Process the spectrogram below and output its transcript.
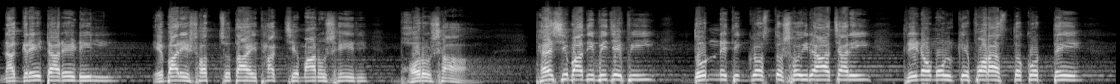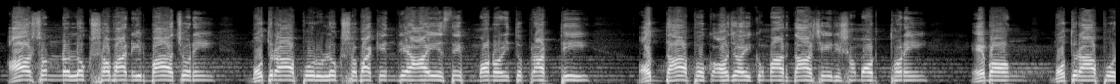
না গ্রেটার এডিল, এবারে স্বচ্ছতায় থাকছে মানুষের ভরসা। ফ্যাসিবাদী বিজেপি, দুর্নীতিগ্রস্ত স্বৈরাচারী তৃণমূলকে পরাস্ত করতে আসন্ন লোকসভা নির্বাচনে মথুরাপুর লোকসভা কেন্দ্রে আইএসএফ মনোনীত প্রার্থী অধ্যাপক অজয় কুমার দাসের সমর্থনে এবং মথুরাপুর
